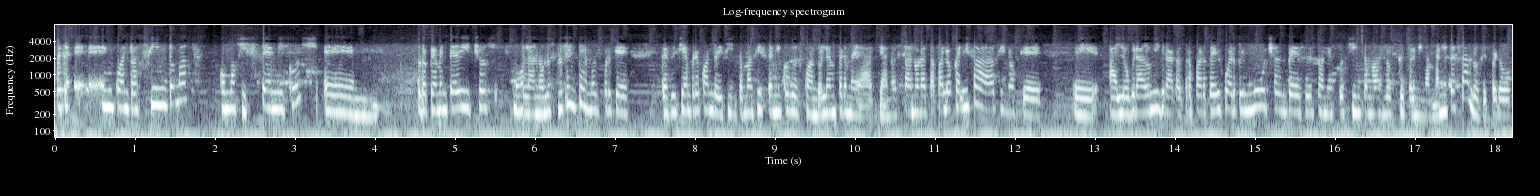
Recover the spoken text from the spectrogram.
Pues, eh, en cuanto a síntomas como sistémicos, eh, propiamente dichos, ojalá no los presentemos porque casi siempre cuando hay síntomas sistémicos es cuando la enfermedad ya no está en una etapa localizada, sino que ha logrado migrar a otra parte del cuerpo y muchas veces son estos síntomas los que terminan manifestándose, pero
